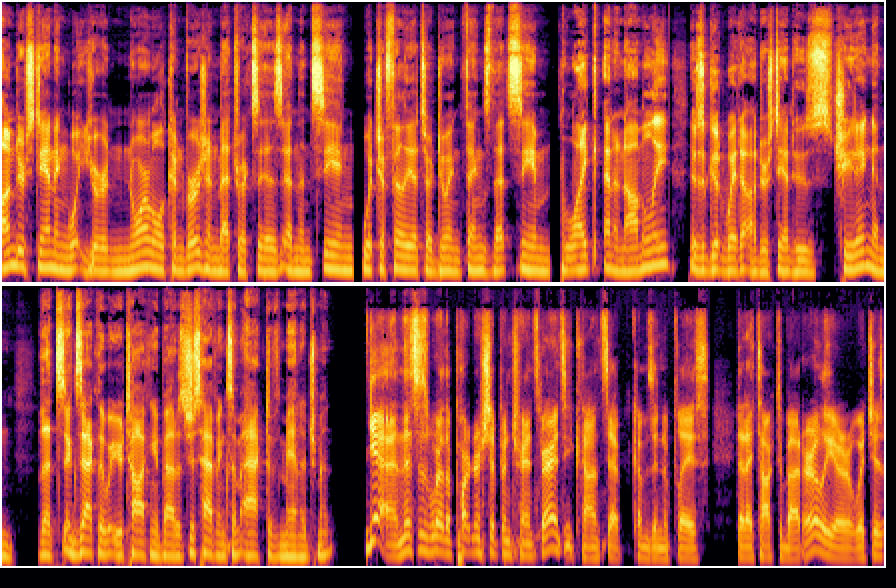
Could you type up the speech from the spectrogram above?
understanding what your normal conversion metrics is and then seeing which affiliates are doing things that seem like an anomaly is a good way to understand who's cheating. And that's exactly what you're talking about is just having some active management. Yeah, and this is where the partnership and transparency concept comes into place that I talked about earlier, which is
